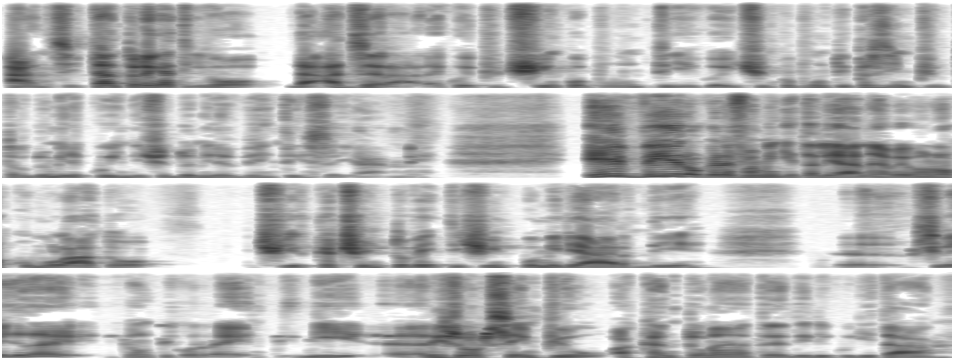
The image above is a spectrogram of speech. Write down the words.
anzi tanto negativo da azzerare quei più 5 punti, quei 5 punti presi in più tra 2015 e 2020 in 6 anni. È vero che le famiglie italiane avevano accumulato circa 125 miliardi, eh, si vede dai conti correnti, di eh, risorse in più accantonate di liquidità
